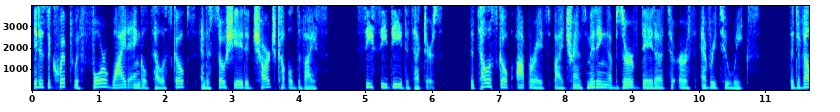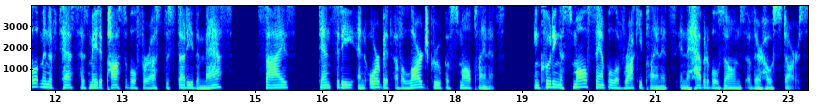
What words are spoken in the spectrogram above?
It is equipped with four wide-angle telescopes and associated charge-coupled device, CCD detectors. The telescope operates by transmitting observed data to Earth every two weeks. The development of TESS has made it possible for us to study the mass, size, density, and orbit of a large group of small planets, including a small sample of rocky planets in the habitable zones of their host stars.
